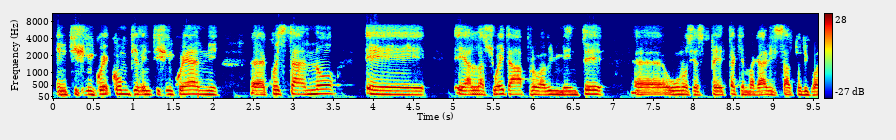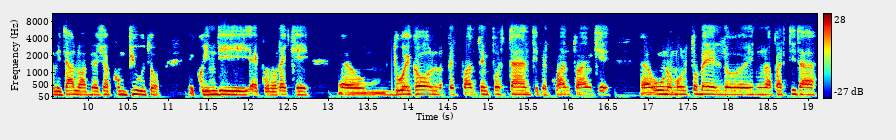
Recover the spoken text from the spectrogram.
25, compie 25 anni eh, quest'anno e, e, alla sua età probabilmente eh, uno si aspetta che magari il salto di qualità lo abbia già compiuto e quindi ecco, non è che un, due gol per quanto importanti, per quanto anche eh, uno molto bello in una partita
